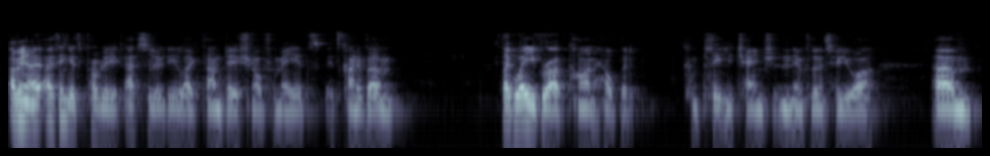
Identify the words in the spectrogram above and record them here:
I mean, I, I think it's probably absolutely like foundational for me. It's it's kind of um like where you grow up can't help but completely change and influence who you are. Um,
